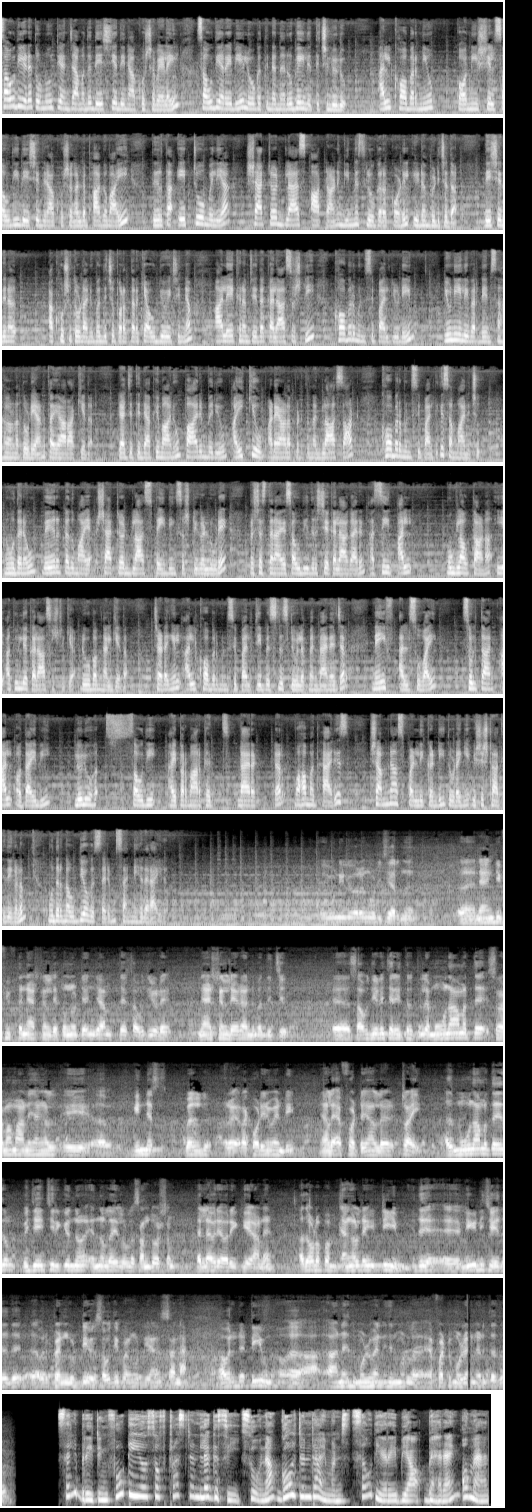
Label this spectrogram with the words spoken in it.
സൗദിയുടെ തൊണ്ണൂറ്റിയഞ്ചാമത് ദേശീയ ദിനാഘോഷവേളയിൽ സൗദി അറേബ്യയെ ലോകത്തിന്റെ നെറുകയിലെത്തിച്ചു Lulu. Al Khobar new corniche Saudi ദേശീയ ദിനാഘോഷങ്ങളുടെ ഭാഗമായി തീർത്ത ഏറ്റവും വലിയ ഷാറ്റേർഡ് ഗ്ലാസ് ആർട്ടാണ് ഗിന്നസ് ലോക റെക്കോർഡിൽ ഇടം പിടിച്ചത്. ദേശീയ ദിന ആഘോഷത്തോടനുബന്ധിച്ച് പുറത്തിറക്കിയ ഔദ്യോഗിക ചിഹ്നം ആലേഖനം ചെയ്ത കലാസൃഷ്ടി ഖോബർ മുനിസിപ്പാലിറ്റിയുടെയും യൂണിയലിവറിന്റെയും സഹകരണത്തോടെയാണ് തയ്യാറാക്കിയത്. രാജ്യത്തിന്റെ അഭിമാനവും പാരമ്പര്യവും ഐക്യവും അടയാളപ്പെടുത്തുന്ന ഗ്ലാസ് ആർട്ട് ഖോബർ മുനിസിപ്പാലിറ്റിക്ക് സമ്മാനിച്ചു. നൂതനവും വേറിട്ടതുമായ ഷാറ്റേർഡ് ഗ്ലാസ് പെയിന്റിംഗ് സൃഷ്ടികളിലൂടെ പ്രശസ്തനായ സൗദി ദൃശ്യ കലാകാരൻ അസീൻ അൽ മുഗ്ലൌത്താണ് ഈ അതുല്യ കലാസൃഷ്ടിക്ക് രൂപം നൽകിയത്. ചടങ്ങിൽ Al Khobar municipality business development manager Naif Al Suwai Sultan Al Otaibi Lulu Saudi hypermarket director Muhammad Haris Shamnas Pallikandi തുടങ്ങിയ വിശിഷ്ടാതിഥികളും മുതിർന്ന ഉദ്യോഗസ്ഥരും സന്നിഹിതരായിരുന്നു. കൂടി ചേർന്ന് തൊണ്ണൂറ്റഞ്ചാമത്തെ സൗദിയുടെ നാഷണൽ ഡേയോടനുബന്ധിച്ച് സൗദിയുടെ ചരിത്രത്തിലെ മൂന്നാമത്തെ ശ്രമമാണ് ഞങ്ങൾ ഈ ഗിന്നസ് വേൾഡ് റെക്കോർഡിന് വേണ്ടി ഞങ്ങളുടെ എഫേർട്ട് ഞങ്ങളുടെ ട്രൈ അത് മൂന്നാമത്തേതും വിജയിച്ചിരിക്കുന്നു എന്നുള്ളതിലുള്ള സന്തോഷം എല്ലാവരെയും അറിയിക്കുകയാണ്. അതോടൊപ്പം ഞങ്ങളുടെ ഈ ടീം ഇത് ലീഡ് ചെയ്തത് ഒരു പെൺകുട്ടി ഒരു സൗദി പെൺകുട്ടിയാണ് സന. അവരുടെ ടീം ആണ് ഇത് മുഴുവൻ ഇതിനുള്ള എഫർട്ട് മുഴുവൻ എടുത്തത്. Celebrating 40 years of trust and legacy, Sona Golden Diamonds, Saudi Arabia, Bahrain, Oman.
